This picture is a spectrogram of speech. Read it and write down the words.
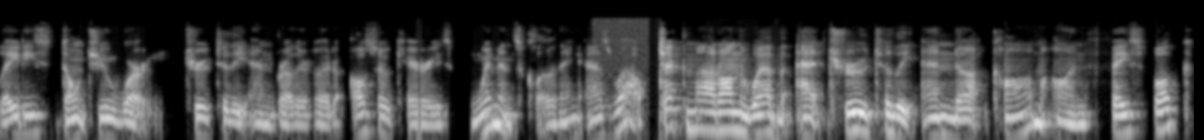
Ladies, don't you worry. True to the End Brotherhood also carries women's clothing as well. Check them out on the web at truetotheend.com, on Facebook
